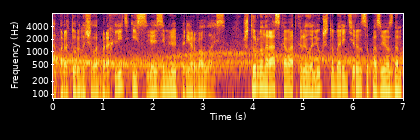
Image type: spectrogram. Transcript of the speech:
Аппаратура начала барахлить, и связь с Землей прервалась. Штурман Раскова открыла люк, чтобы ориентироваться по звездам,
